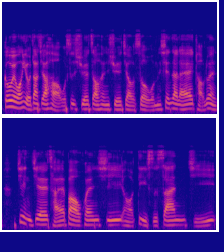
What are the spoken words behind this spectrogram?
各位网友大家好，我是薛兆亨薛教授，我们现在来讨论进阶财报分析哦，第十三集。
